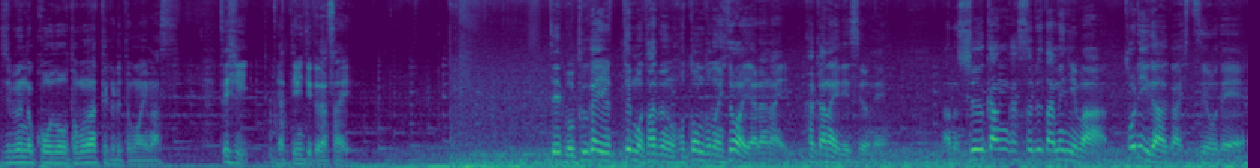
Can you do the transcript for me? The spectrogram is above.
自分の行動を伴ってくると思います。是非やってみてください。で僕が言っても多分ほとんどの人はやらない。書かないですよね。あの習慣化するためにはトリガーが必要で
